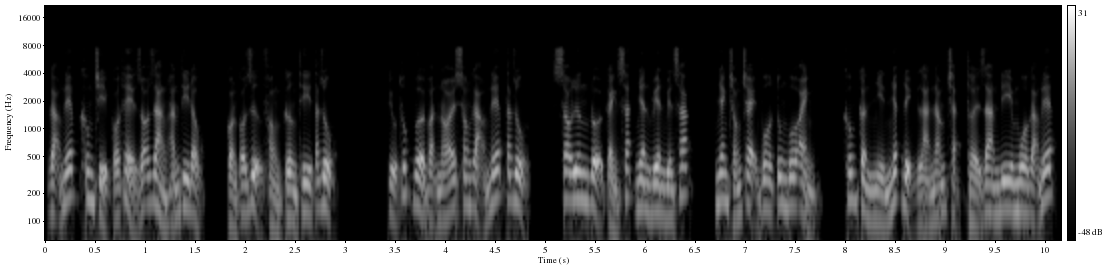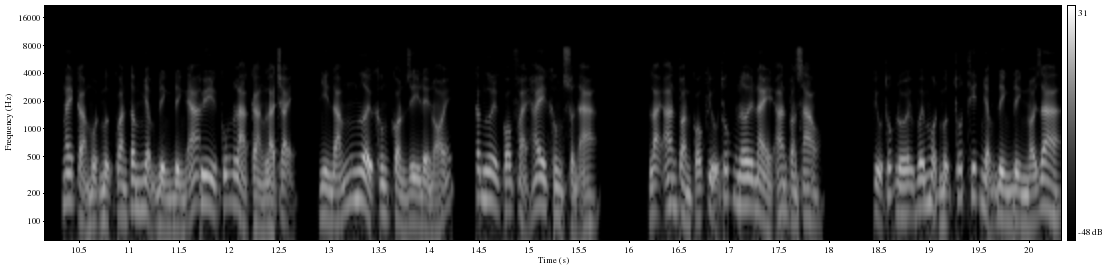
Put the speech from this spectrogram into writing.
gạo nếp không chỉ có thể rõ ràng hắn thi độc, còn có dự phòng cương thi tác dụng. Cựu thúc vừa vặn nói xong gạo nếp tác dụng, sau lưng đội cảnh sát nhân viên biến sắc, nhanh chóng chạy vô tung vô ảnh, không cần nhìn nhất định là nắm chặt thời gian đi mua gạo nếp, ngay cả một mực quan tâm nhậm đỉnh đỉnh a huy cũng là càng là chạy, nhìn đám người không còn gì để nói, các ngươi có phải hay không xuẩn a? Lại an toàn có cựu thúc nơi này an toàn sao? Cựu thúc đối với một mực thuốc thiết nhậm đình đình nói ra,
